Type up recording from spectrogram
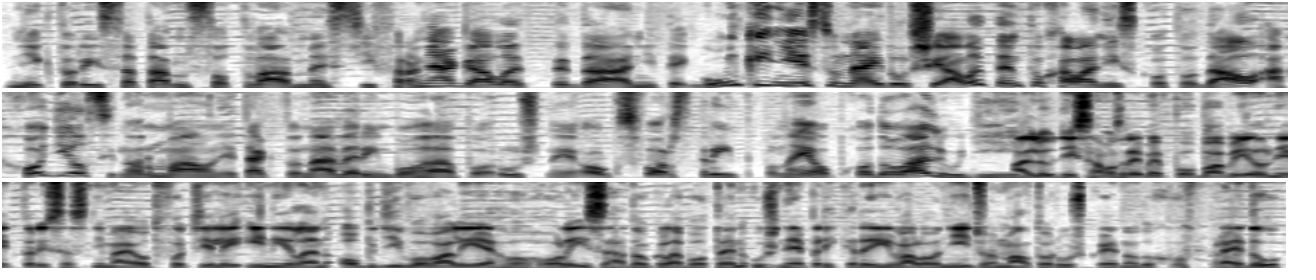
Niektorí sa tam sotva mestí frňak, ale teda ani tie gumky nie sú najdlhšie, ale tento chalanisko to dal a chodil si normálne takto na verím Boha po rušnej Oxford Street plnej obchodov a ľudí. A ľudí samozrejme pobavil, niektorí sa s ním aj odfotili, iní len obdivovali jeho holý zadok, lebo ten už neprikrývalo nič, on mal to rúško jednoducho vpredu.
